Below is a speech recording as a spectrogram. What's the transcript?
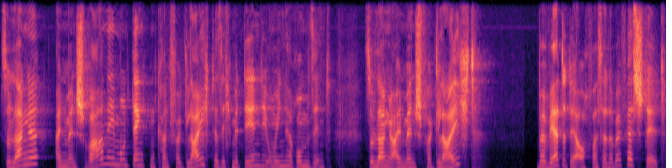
Solange ein Mensch wahrnehmen und denken kann, vergleicht er sich mit denen, die um ihn herum sind. Solange ein Mensch vergleicht, bewertet er auch, was er dabei feststellt.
